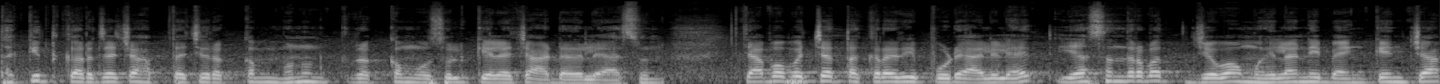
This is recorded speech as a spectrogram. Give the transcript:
थकीत कर्जाच्या हप्त्याची रक्कम म्हणून रक्कम वसूल केल्याचे आढळले असून त्याबाबतच्या तक्रारी पुढे आलेल्या आहेत. या संदर्भात जेव्हा महिलांनी बँकेच्या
